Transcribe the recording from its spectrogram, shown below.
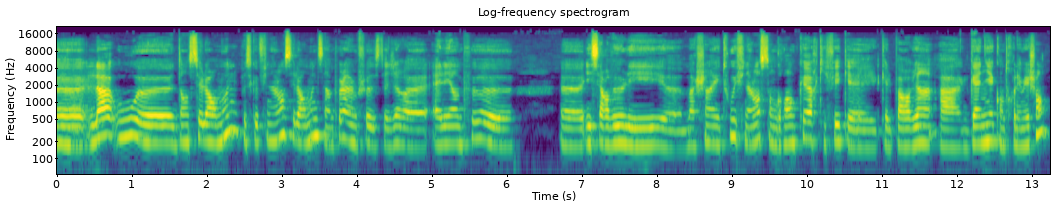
Euh, Ouais. Là où euh, dans Sailor Moon, parce que finalement Sailor Moon c'est un peu la même chose, c'est-à-dire euh, elle est un peu euh, euh, écervelée, euh, machin et tout, et finalement c'est son grand cœur qui fait qu'elle qu'elle parvient à gagner contre les méchants.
